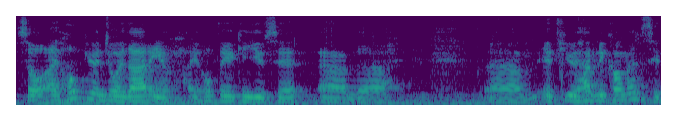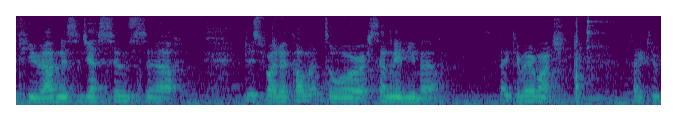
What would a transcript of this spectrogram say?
So I hope you enjoy that and I hope that you can use it. And, uh, um, if you have any comments, if you have any suggestions, uh, please write a comment or send me an email. Thank you very much. Thank you.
